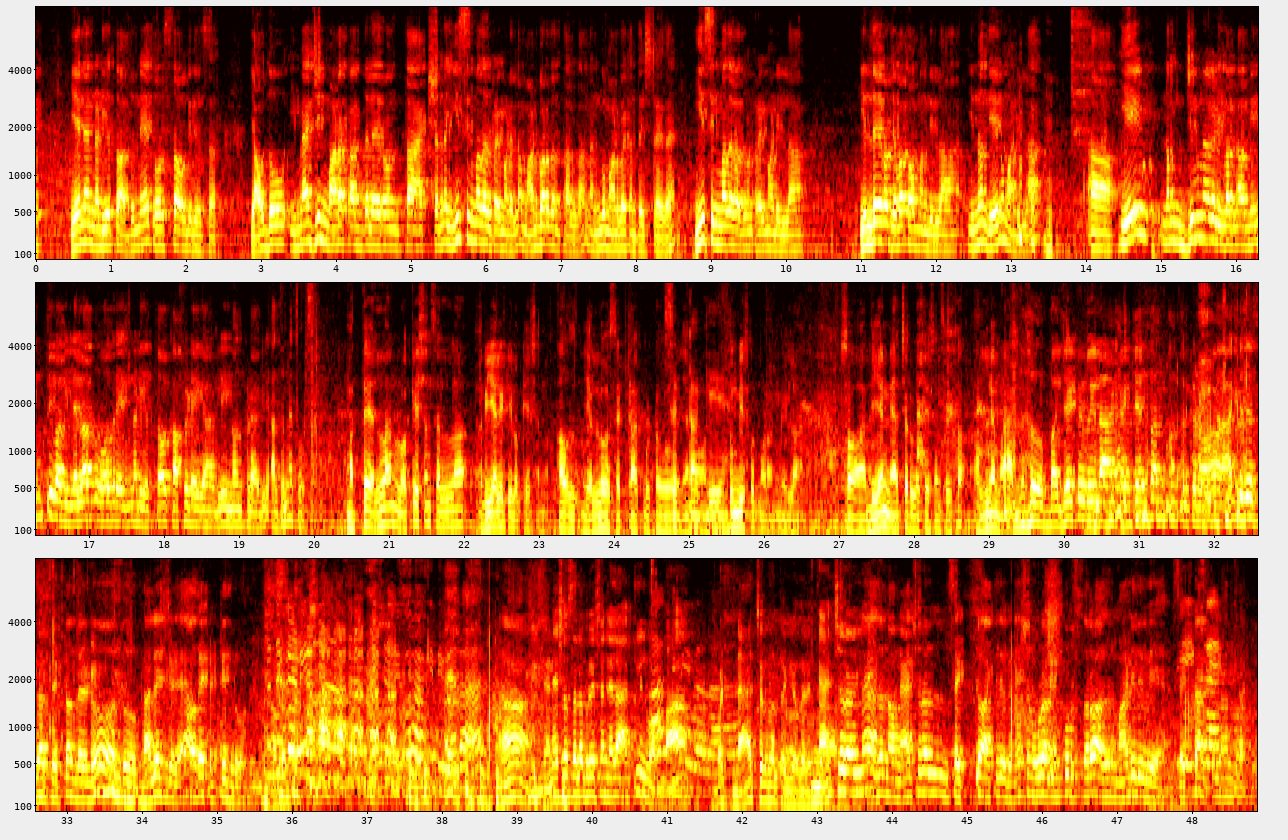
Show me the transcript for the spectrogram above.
ಏನೇನು ನಡೆಯುತ್ತೋ ಅದನ್ನೇ ತೋರಿಸ್ತಾ ಹೋಗಿದ್ದೀವಿ ಸರ್ ಯಾವುದೋ ಇಮ್ಯಾಜಿನ್ ಮಾಡೋಕ್ಕಾಗ್ದಲೇ ಇರೋಂಥ ಆ್ಯಕ್ಷನ್ನ ಈ ಸಿನಿಮಾದಲ್ಲಿ ಟ್ರೈ ಮಾಡಿಲ್ಲ, ಮಾಡಬಾರ್ದಂತ ಅಲ್ಲ, ನನಗೂ ಮಾಡಬೇಕಂತ ಇಷ್ಟ ಇದೆ. ಈ ಸಿನಿಮಾದಲ್ಲಿ ಅದನ್ನು ಟ್ರೈ ಮಾಡಿಲ್ಲ ಇಲ್ಲದೇ ಇರೋ ದೆವ್ವ ತೊಗೊಂಬಂದಿಲ್ಲ, ಇನ್ನೊಂದು ಏನೂ ಮಾಡಿಲ್ಲ. ಏನು ನಮ್ಮ ಜೀವನಗಳು ಇವಾಗ ನಾವು ನಿಂತು ಇವಾಗ ಇಲ್ಲೆಲ್ಲರಿಗೂ ಹೋದರೆ ಹೆಂಗೆ ನಡೆಯುತ್ತೋ ಕಾಫಿ ಡೇಗೆ ಆಗಲಿ, ಇನ್ನೊಂದು ಕಡೆ ಆಗಲಿ, ಅದನ್ನೇ ತೋರಿಸಿ ಮತ್ತೆ ಎಲ್ಲಾನು ಲೊಕೇಶನ್ಸ್ ಎಲ್ಲ ರಿಯಾಲಿಟಿ ಲೊಕೇಶನ್ ಹೌದು. ಎಲ್ಲೋ ಸೆಟ್ ಹಾಕ್ಬಿಟ್ಟು Set ಏನೋ ಹಾಕಿ. ಒಂದು ತುಂಬಿಸ್ಬಿಟ್ಟು ಮಾಡೋಂಗಿಲ್ಲ. ಸೊ ಅದೇನು ನ್ಯಾಚುರಲ್ ಲೊಕೇಶನ್ಸ್ ಐತೋ ಅಲ್ಲೇ ಮಾಡಿ. ಅದು ಬಜೆಟ್ ಇರಲಿಲ್ಲ ಹಾಕಕ್ಕೆ ಅಂತ ಅನ್ಕೊಂತಾರೆ ಕಣ. ಹಾಕಿದ್ವಿ ಸರ್ ಸೆಟ್ ಒಂದೆರಡು ಅದು ಕಾಲೇಜ್ಗಳೇ ಅವರೇ ಕಟ್ಟಿದ್ರು. ಹಾಕಿದೀವಲ್ಲ ಹಾಂ ಗಣೇಶ ಸೆಲೆಬ್ರೇಷನ್ ಎಲ್ಲ ಹಾಕ್ಲಿಲ್ವಪ್ಪ? ಬಟ್ ನ್ಯಾಚುರಲ್ ಆಗಿ ತೆಗಿಯೋದ್ರೆ ನ್ಯಾಚುರಲ್ನೇ ಅದು ನಾವು ನ್ಯಾಚುರಲ್ ಸೆಟ್ ಹಾಕಿದೀವಿ. ಗಣೇಶನ ಊರಲ್ಲಿ ಹೆಂಗೆ ಕೂರಿಸ್ತಾರೋ ಅದನ್ನ ಮಾಡಿದೀವಿ. ಸೆಟ್ ಹಾಕಿಲ್ಲ ಹೆಂಗಾಗುತ್ತೆ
